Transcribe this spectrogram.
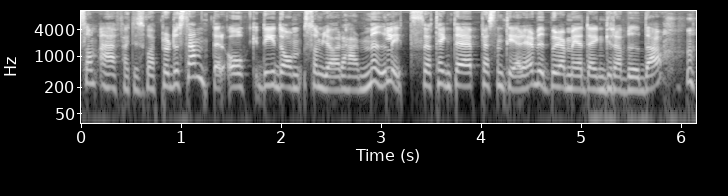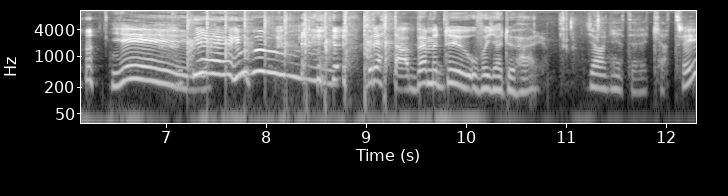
som är faktiskt våra producenter och det är de som gör det här möjligt. Så jag tänkte presentera er. Vi börjar med den gravida. Yay! Yay! Berätta, vem är du och vad gör du här? Jag heter Katri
